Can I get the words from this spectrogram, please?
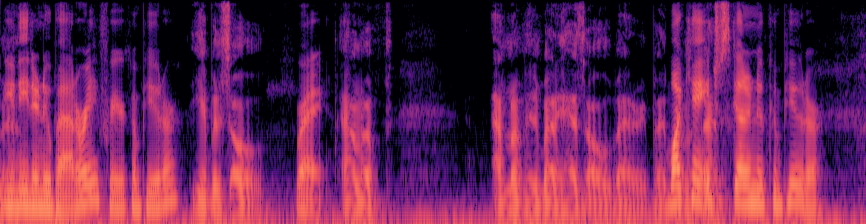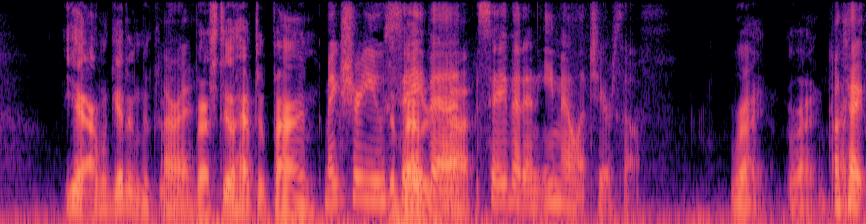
good. You need a new battery for your computer? Yeah, but it's old. Right. I don't know if I don't know if anybody has an old battery, but Why I'm can't you just get a new computer? Yeah, I'm gonna get a new computer, right. but I still have to find. Make sure you The save battery. it, Uh, save it, and email it to yourself. Right, right. right. Okay,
